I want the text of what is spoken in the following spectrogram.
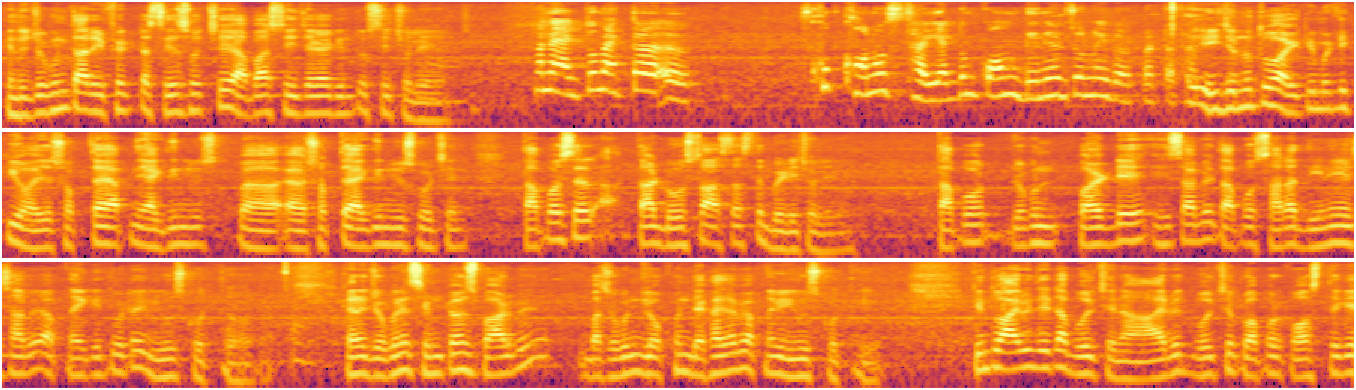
কিন্তু যখন তার ইফেক্টটা শেষ হচ্ছে আবার সেই জায়গায় কিন্তু সে চলে যাচ্ছে। মানে একদম একটা খুব ক্ষণস্থায়ী একদম কম দিনের জন্য এই ব্যাপারটা থাকে। এই জন্য তো আলটিমেটলি কী হয় যে সপ্তাহে আপনি একদিন ইউজ সপ্তাহে একদিন ইউজ করছেন তারপর স্যার তার ডোজটা আস্তে আস্তে বেড়ে চলে যায়। তারপর যখন পার ডে হিসাবে তারপর সারা দিনে হিসাবে আপনাকে কিন্তু ওটা ইউজ করতে হবে। কেন যখনই সিমটমস বাড়বে বা যখনই লক্ষণ দেখা যাবে আপনাকে ইউজ করতে হবে। কিন্তু আয়ুর্বেদ এটা বলছে না। আয়ুর্বেদ বলছে প্রপার কজ থেকে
